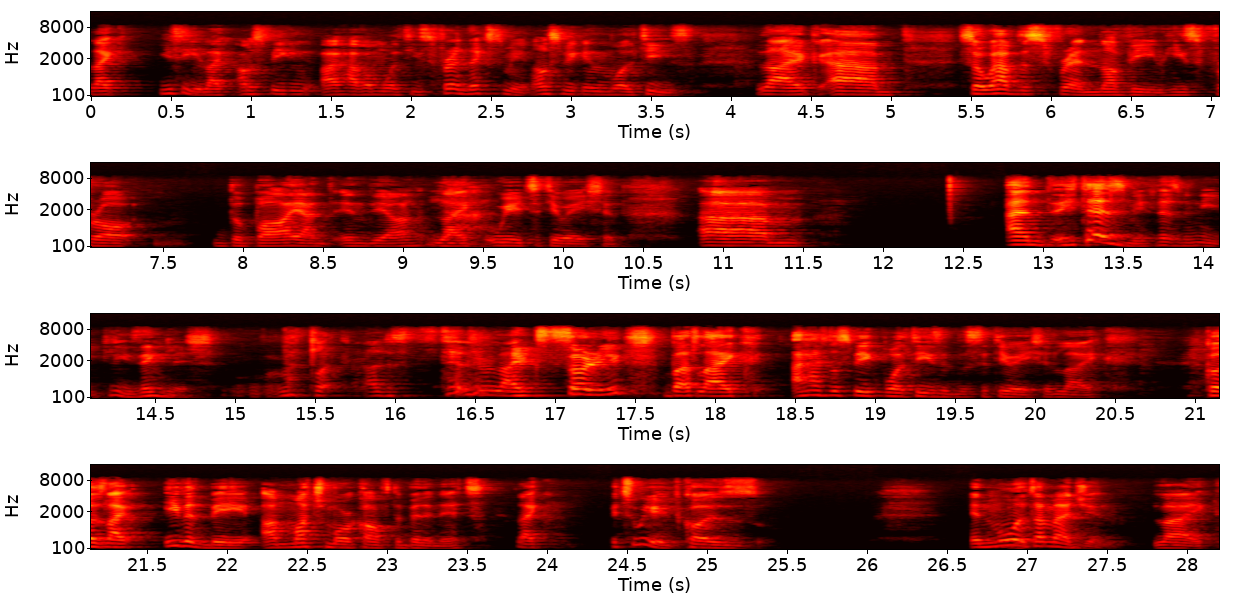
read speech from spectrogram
like, you see, like, I'm speaking. I have a Maltese friend next to me. I'm speaking Maltese. Like, um, so we have this friend Naveen. He's from Dubai and India. Like, weird situation. Um, and he tells me, he tells me, please English. But like, I just tell him like, sorry, but like, I have to speak Maltese in this situation, like, cause like even me, I'm much more comfortable in it. Like, it's weird, cause in Malta, imagine like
